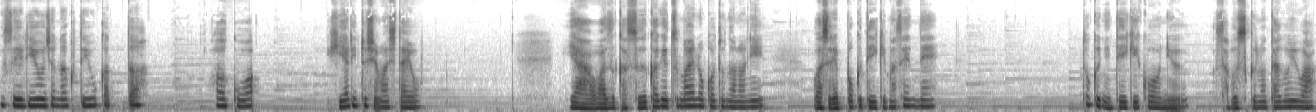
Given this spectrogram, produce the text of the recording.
不正利用じゃなくてよかった。ああ怖ヒヤリとしましたよ。いやわずか数ヶ月前のことなのに。忘れっぽくていけませんね特に定期購入サブスクの類は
